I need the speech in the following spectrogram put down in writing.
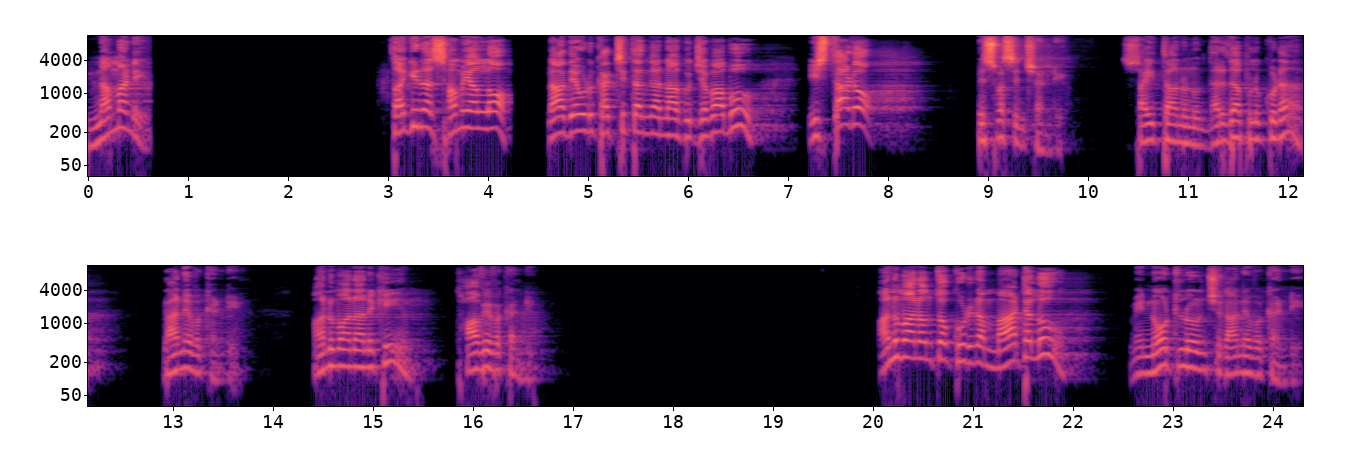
నమ్మండి. తగిన సమయంలో నా దేవుడు ఖచ్చితంగా నాకు జవాబు ఇస్తాడో విశ్వసించండి. సైతానును దరిదాపులు కూడా రానివ్వకండి. అనుమానానికి తావివ్వకండి. అనుమానంతో కూడిన మాటలు మీ నోట్లో నుంచి రానివ్వకండి.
